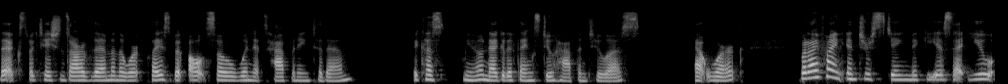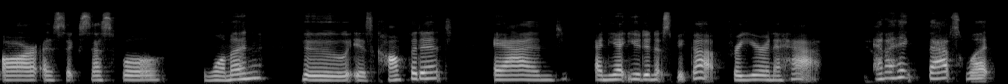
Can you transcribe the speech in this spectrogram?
the expectations are of them in the workplace, but also when it's happening to them, because you know negative things do happen to us at work. What I find interesting, Mikki, is that you are a successful woman who is confident and and yet you didn't speak up for a year and a half. And i think that's what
